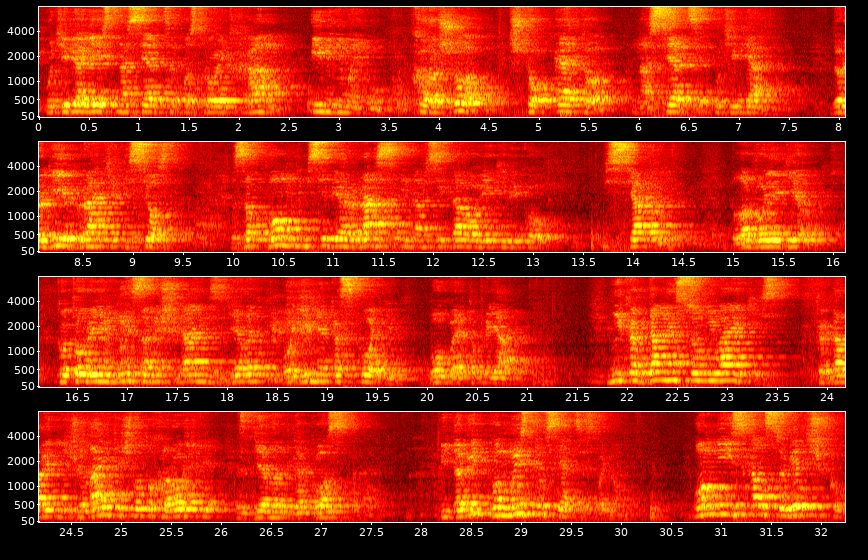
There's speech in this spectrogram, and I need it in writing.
у тебя есть на сердце построить храм имени моему. Хорошо, что это на сердце у тебя. Дорогие братья и сестры, запомним себе раз и навсегда во веки веков всякое благое дело, которое мы замышляем сделать во имя Господне. Богу это приятно. Никогда не сомневайтесь, когда вы желаете что-то хорошее сделать для Господа. И Давид помыслил в сердце своем. Он не искал советчиков,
